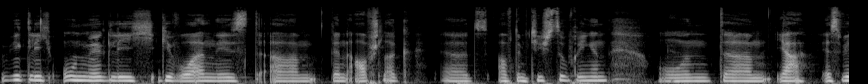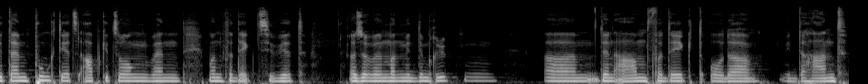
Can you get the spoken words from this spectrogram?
wirklich unmöglich geworden ist, ähm, den Aufschlag äh, auf dem Tisch zu bringen. Und ähm, ja, es wird ein Punkt jetzt abgezogen, wenn man verdeckt sie wird. Also wenn man mit dem Rücken ähm, den Arm verdeckt oder mit der Hand.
